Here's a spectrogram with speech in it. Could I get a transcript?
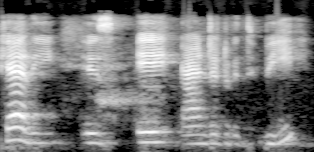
carry is A ANDed with B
